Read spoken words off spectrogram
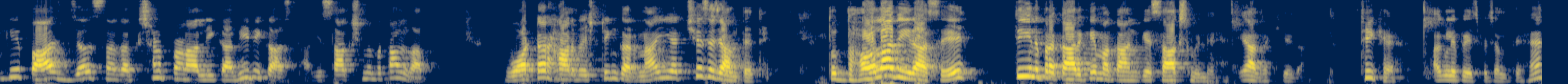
इनके पास जल संरक्षण प्रणाली का भी विकास था। ये साक्ष्य में बताऊँगा आप वाटर हार्वेस्टिंग करना ये अच्छे से जानते थे। तो धौलावीरा से तीन प्रकार के मकान के साक्ष्य मिले हैं। याद रखिएगा। ठीक है, अगले पेज पे चलते हैं।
